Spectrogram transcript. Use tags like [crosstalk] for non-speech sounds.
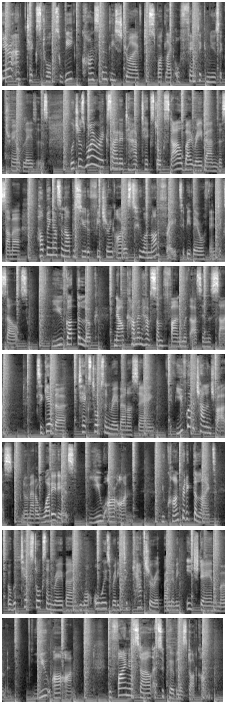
Here at Tex Talks, we constantly strive to spotlight authentic music trailblazers, which is why we're excited to have Tex Talks styled by Ray-Ban this summer, helping us in our pursuit of featuring artists who are not afraid to be their authentic selves. You've got the look, now come and have some fun with us in the sun. Together, Tex Talks and Ray-Ban are saying, if you've got a challenge for us, no matter what it is, you are on. You can't predict the light, but with Tex Talks and Ray-Ban, you are always ready to capture it by living each day in the moment. You are on. Define your style at superbalist.com.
